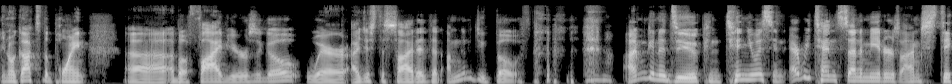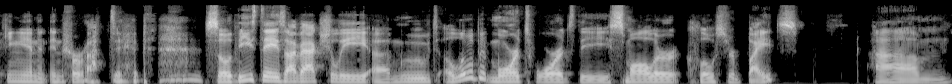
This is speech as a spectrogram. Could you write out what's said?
you know, it got to the point uh, about five years ago where I just decided that I'm going to do both. I'm going to do continuous, and every 10 centimeters, I'm sticking in an interrupted. so these days, I've actually uh, moved a little bit more towards the smaller, closer bites. Um,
